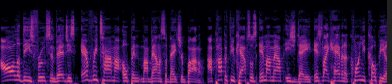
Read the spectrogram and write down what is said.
all of these fruits and veggies every time I open my Balance of Nature bottle. I pop a few capsules in my mouth each day. It's like having a cornucopia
